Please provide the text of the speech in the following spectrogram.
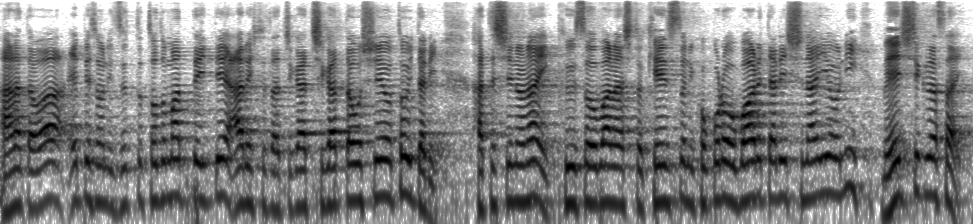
あなたはエペソにずっととどまっていてある人たちが違った教えを説いたり果てしのない空想話とケーストに心を奪われたりしないように命じてください。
